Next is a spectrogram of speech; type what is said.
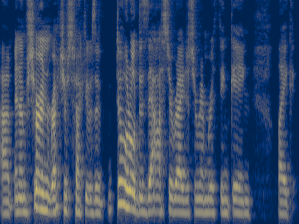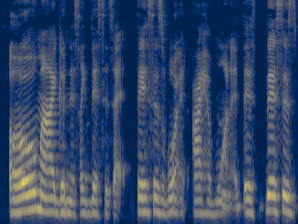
um, and I'm sure in retrospect it was a total disaster, but I just remember thinking, like, oh my goodness, like this is it. This is what I have wanted. This this is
